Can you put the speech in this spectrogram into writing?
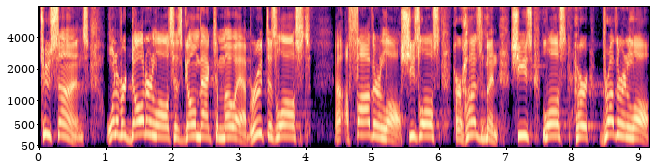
two sons. One of her daughter in laws has gone back to Moab. Ruth has lost a father in law. She's lost her husband. She's lost her brother in law.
